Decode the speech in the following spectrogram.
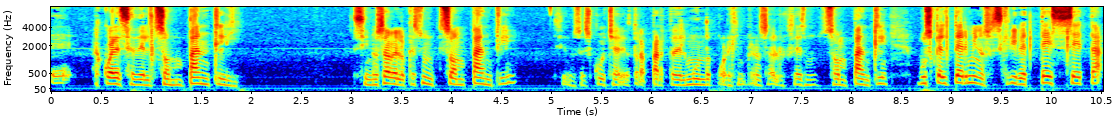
Eh, acuérdese del Zompantli. Si no sabe lo que es un Zompantli, si nos escucha de otra parte del mundo, por ejemplo, no sabe lo que es un Zompantli, busca el término, se escribe T-Z-O-M-P-A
